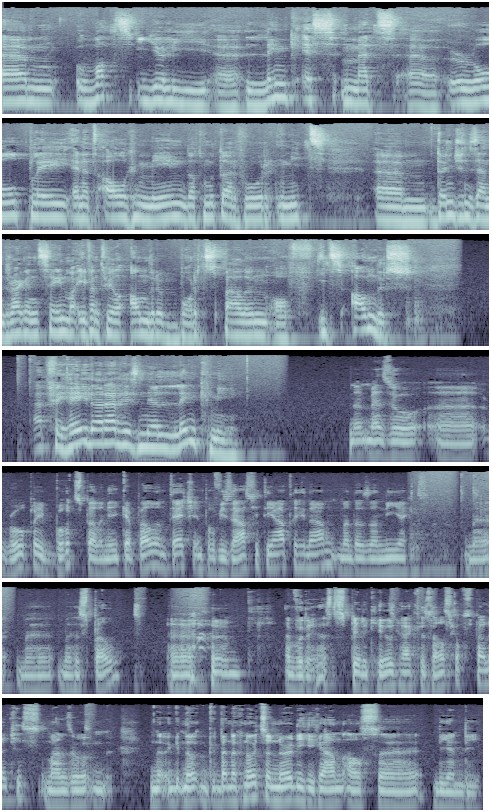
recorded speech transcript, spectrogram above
um, wat jullie uh, link is met roleplay in het algemeen. Dat moet daarvoor niet um, Dungeons and Dragons zijn, maar eventueel andere bordspellen of iets anders. Heb jij daar ergens een link mee? Met, met zo roleplay bordspellen. Ik heb wel een tijdje improvisatietheater gedaan, maar dat is dan niet echt met, met, met een spel. Uh, en voor de rest speel ik heel graag gezelschapsspelletjes. Maar zo, ik ben nog nooit zo nerdy gegaan als D&D. Uh,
